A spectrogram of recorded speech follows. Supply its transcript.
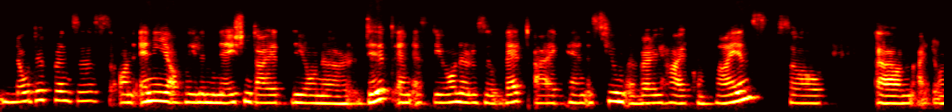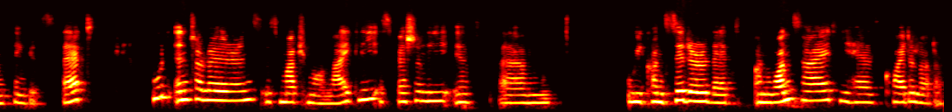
no differences on any of the elimination diet the owner did. And as the owner is a vet, I can assume a very high compliance. So um, I don't think it's that. Food intolerance is much more likely, especially if um, we consider that on one side he has quite a lot of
